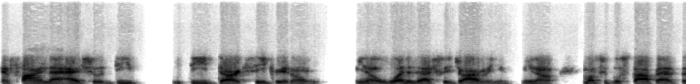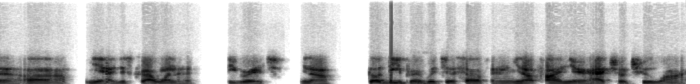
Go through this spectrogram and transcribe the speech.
and find that actual deep, deep, dark secret on, you know, what is actually driving you. You know, most people stop at the, uh, yeah, just because I want to be rich, you know, go deeper with yourself and, you know, find your actual true why.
